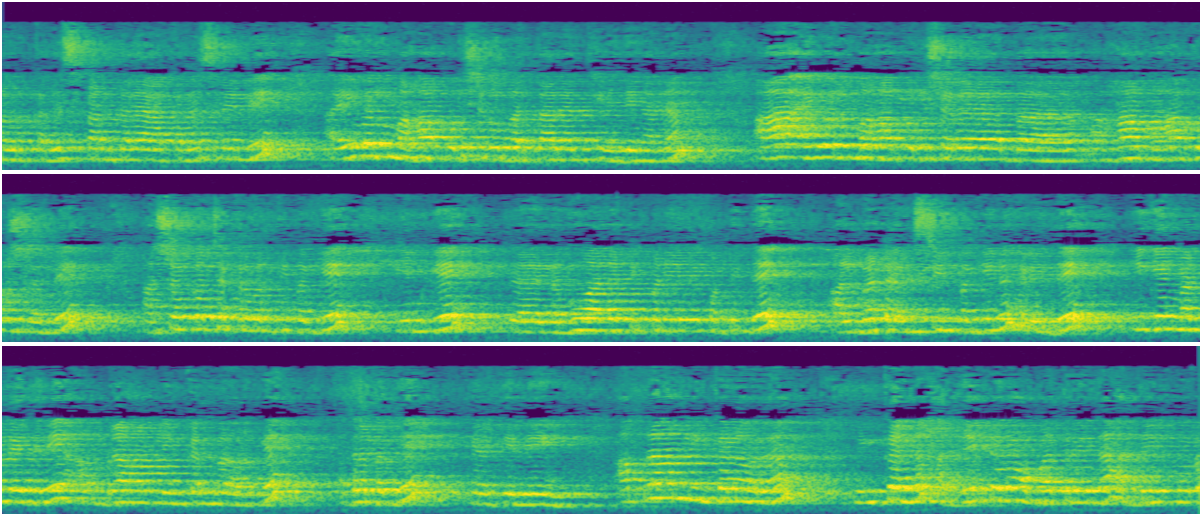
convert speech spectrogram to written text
ಅವರು ಕನಸು ಕಾಣ್ತಾರೆ. ಆ ಕನಸಿನಲ್ಲಿ ಐವರು ಮಹಾಪುರುಷರು ಬರ್ತಾರೆ ಅಂತ ಹೇಳಿದೆ ನಾನು. ಆ ಐವರು ಮಹಾಪುರುಷರ ಮಹಾ, ಮಹಾಪುರುಷರಲ್ಲಿ ಅಶೋಕ ಚಕ್ರವರ್ತಿ ಬಗ್ಗೆ ನಿಮ್ಗೆ ಲಘುವಾದ ಟಿಪ್ಪಣಿಯನ್ನು ಕೊಟ್ಟಿದ್ದೆ. ಆಲ್ಬರ್ಟ್ ಐನ್ಸ್ಟೀನ್ ಬಗ್ಗೆನೂ ಹೇಳಿದ್ದೆ. ಈಗೇನ್ ಮಾಡ್ತಾ ಇದ್ದೀನಿ? ಅಬ್ರಹಾಂ ಲಿಂಕನ್ ಅವರಿಗೆ ಅದರ ಬಗ್ಗೆ ಹೇಳ್ತೀನಿ. ಅಬ್ರಹಾಂ ಲಿಂಕನ್ ಅವರ ಲಿಂಕನ್ ಹದಿನೆಂಟುನೂರ ಒಂಬತ್ತರಿಂದ ಹದಿನೆಂಟುನೂರ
